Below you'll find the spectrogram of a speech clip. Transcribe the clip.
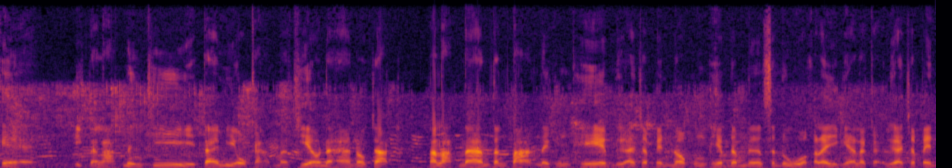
แก่อีกตลาดหนึ่งที่ได้มีโอกาสมาเที่ยวนะฮะนอกจาก ตลาดน้ำต่างๆ ในกรุงเทพ หรืออาจจะเป็นนอกกรุงเทพดำเนินสะดวกอะไรอย่างเงี้ยแล้วก็หรืออาจจะเป็น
